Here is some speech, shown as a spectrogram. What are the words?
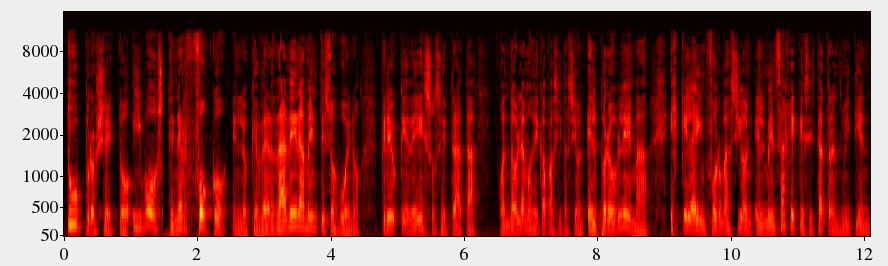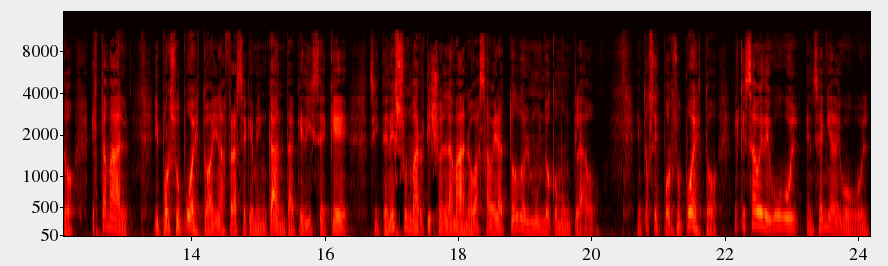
tu proyecto y vos tener foco en lo que verdaderamente sos bueno. Creo que de eso se trata cuando hablamos de capacitación. El problema es que la información, el mensaje que se está transmitiendo está mal. Y por supuesto, hay una frase que me encanta que dice que si tenés un martillo en la mano vas a ver a todo el mundo como un clavo. Entonces, por supuesto, el que sabe de Google enseña de Google,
